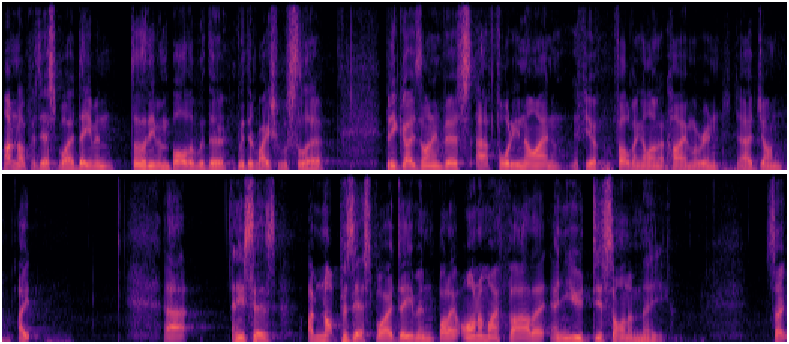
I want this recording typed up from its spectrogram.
I'm not possessed by a demon. Doesn't even bother with the, with the racial slur. But he goes on in verse uh, 49, if you're following along at home, we're in uh, John 8. Uh, and he says, I'm not possessed by a demon, but I honor my Father, and you dishonor me. So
